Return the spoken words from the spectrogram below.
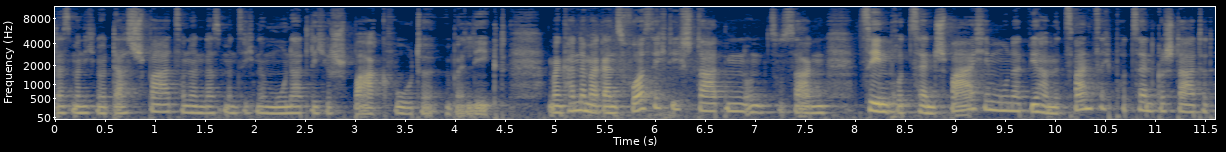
dass man nicht nur das spart, sondern dass man sich eine monatliche Sparquote überlegt. Man kann da mal ganz vorsichtig starten und so sagen, 10% spare ich im Monat, wir haben mit 20% gestartet,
